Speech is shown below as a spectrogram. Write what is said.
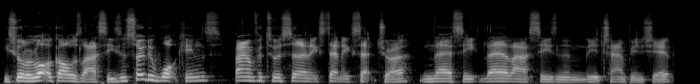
He scored a lot of goals last season. So did Watkins, Bamford to a certain extent, etc. In their se- their last season in the championship.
